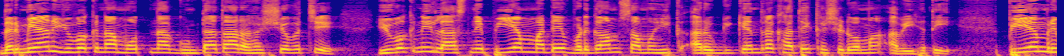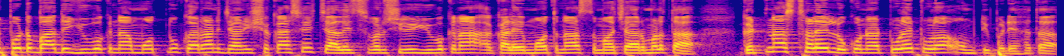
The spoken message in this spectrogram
દરમિયાન યુવકના મોતના ઘૂંટાતા રહસ્ય વચ્ચે યુવકની લાશને પીએમ માટે વડગામ સામૂહિક આરોગ્ય કેન્દ્ર ખાતે ખસેડવામાં આવી હતી. પીએમ રિપોર્ટ બાદ યુવકના મોતનું કારણ જાણી શકાશે. ચાલીસ વર્ષીય યુવકના અકાળે મોતના સમાચાર મળતા ઘટના સ્થળે લોકોના ટોળે ટોળા ઉમટી પડ્યા હતા.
